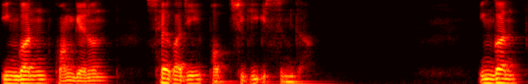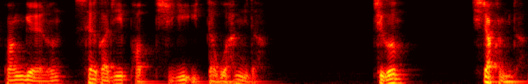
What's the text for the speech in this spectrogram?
인간 관계는 세 가지 법칙이 있습니다. 인간 관계에는 세 가지 법칙이 있다고 합니다. 지금 시작합니다.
